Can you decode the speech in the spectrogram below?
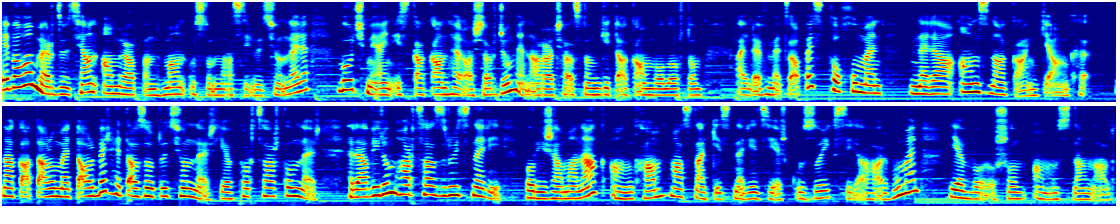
Եվ ահա մերձության ամրապնդման ուսումնասիրությունները ոչ միայն իսկական հեղաշրջում են առաջացնում գիտական ոլորտում, այլև մեծապես փոխում են նրա անձնական կյանքը։ Նա կատարում է տարբեր հետազոտություններ եւ փորձարկումներ, հravirում հարցազրույցների, որի ժամանակ անգամ մասնակիցներից երկու զույգ սիրահարվում են եւ որոշում ամուսնանալ։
